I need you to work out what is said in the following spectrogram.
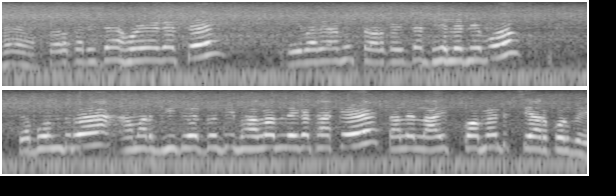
হ্যাঁ তরকারিটা হয়ে গেছে। এবারে আমি তরকারিটা ঢেলে নেব। তো বন্ধুরা, আমার ভিডিও যদি ভালো লেগে থাকে, তাহলে লাইক কমেন্ট শেয়ার করবে।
